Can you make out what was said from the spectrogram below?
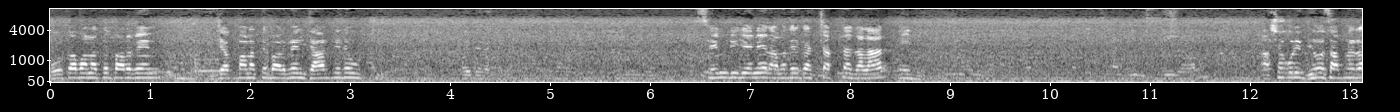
বোরকা বানাতে পারবেন, হিজাব বানাতে পারবেন, যার যেটা উঠছে সেম ডিজাইনের আমাদের কাছে চারটা কালার। এই আশা করি ভিউস আপনারা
